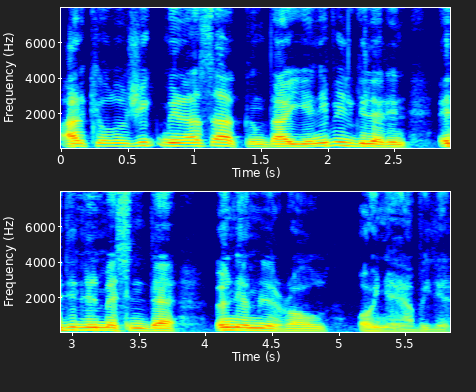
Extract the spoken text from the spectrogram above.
arkeolojik mirası hakkında yeni bilgilerin edinilmesinde önemli rol oynayabilir.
